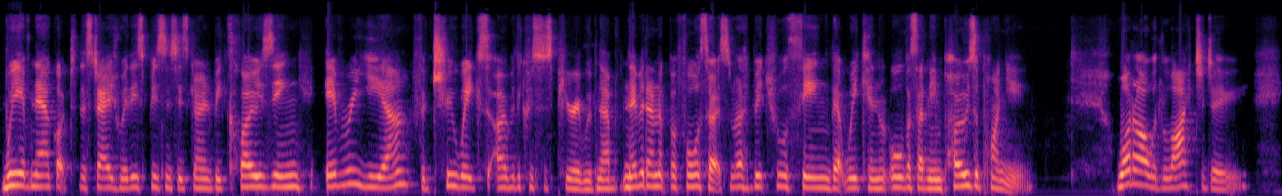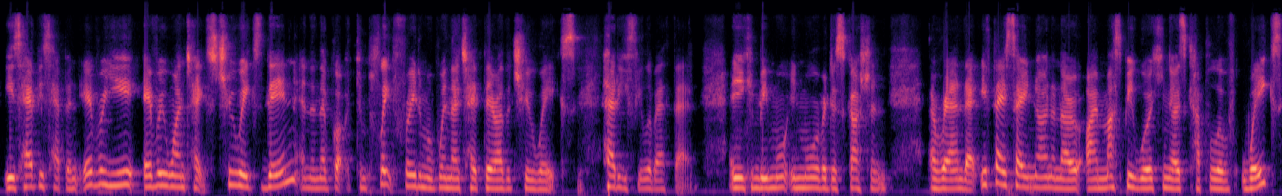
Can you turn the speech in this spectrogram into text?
we have now got to the stage where this business is going to be closing every year for two weeks over the Christmas period. We've never, done it before, so it's not a habitual thing that we can all of a sudden impose upon you. What I would like to do is have this happen every year. Everyone takes two weeks then, and then they've got complete freedom of when they take their other two weeks. How do you feel about that? And you can be more in more of a discussion around that. If they say, no, no, no, I must be working those couple of weeks,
